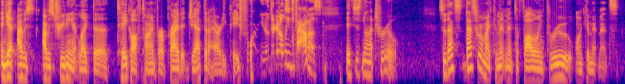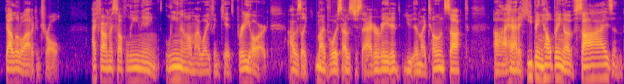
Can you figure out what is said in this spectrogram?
And yet, I was I was treating it like the takeoff time for a private jet that I already paid for. You know, they're gonna leave without us. It's just not true. So that's that's where my commitment to following through on commitments got a little out of control. I found myself leaning leaning on my wife and kids pretty hard. I was like my voice, I was just aggravated, you, and my tone sucked. Uh, I had a heaping helping of sighs and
